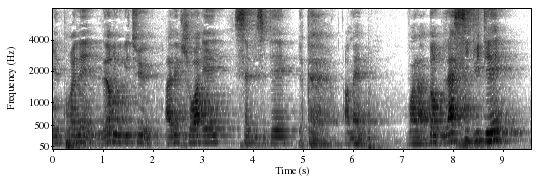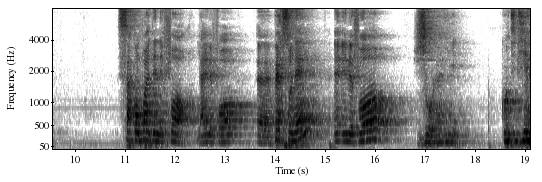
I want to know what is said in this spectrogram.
ils prenaient leur nourriture avec joie et simplicité de cœur. Amen. Voilà, donc l'assiduité s'accompagne d'un effort. Il y a un effort euh, personnel et un effort journalier, quotidien.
